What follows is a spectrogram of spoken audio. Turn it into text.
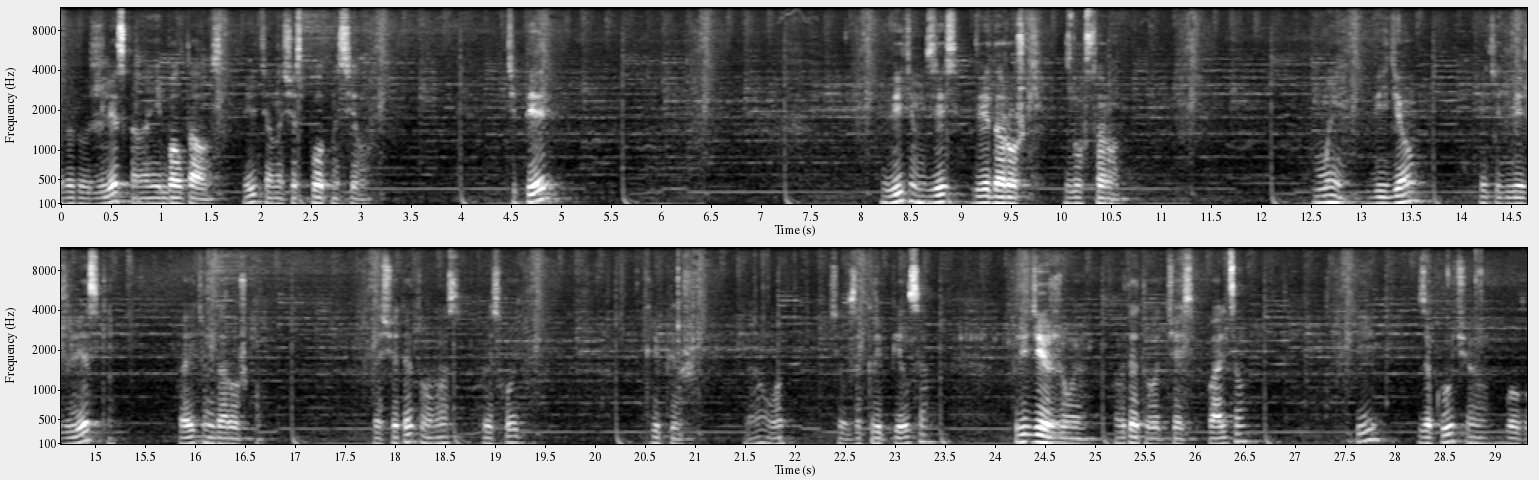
вот эта вот железка, она не болталась. Видите, она сейчас плотно села. Теперь видим здесь две дорожки с двух сторон. Мы ведем эти две железки по этим дорожкам. За счет этого у нас происходит крепеж. Да, вот, все, закрепился. Придерживаем вот эту вот часть пальцем и закручиваем бол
